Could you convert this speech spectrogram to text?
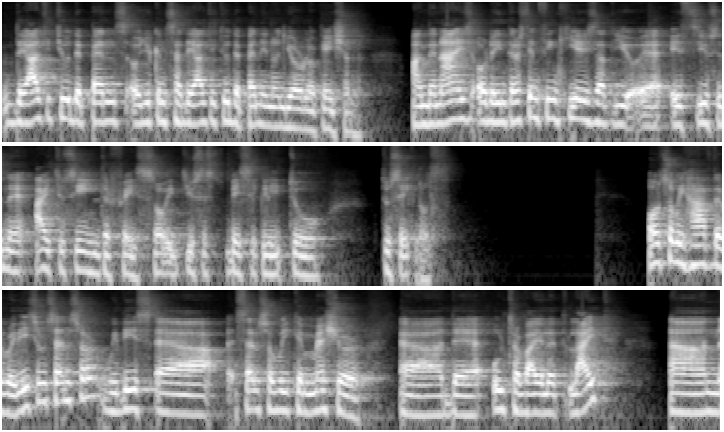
the altitude depends or you can set the altitude depending on your location. And the nice or the interesting thing here is that you, uh, it's using the I2C interface, so it uses basically two, two signals. Also, we have the radiation sensor. With this uh, sensor, we can measure uh, the ultraviolet light. And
